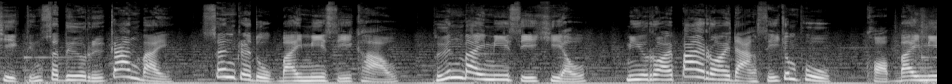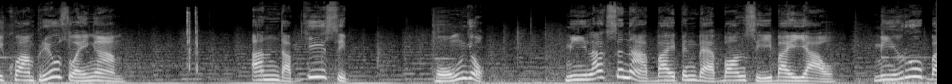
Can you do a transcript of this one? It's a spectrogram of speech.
ฉีกถึงสะดือหรือก้านใบ เส้นกระดูกใบมีสีขาว พื้นใบมีสีเขียว มีรอยป้ายรอยด่างสีชมพู ขอบใบมีความพริ้วสวยงาม อันดับ 20 หงหยก มีลักษณะใบเป็นแบบบอลสีใบยาว มีรูปใบ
